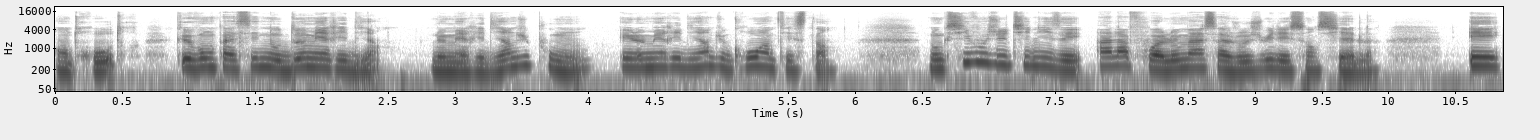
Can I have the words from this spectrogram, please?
entre autres, que vont passer nos deux méridiens, le méridien du poumon et le méridien du gros intestin. Donc si vous utilisez à la fois le massage aux huiles essentielles et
